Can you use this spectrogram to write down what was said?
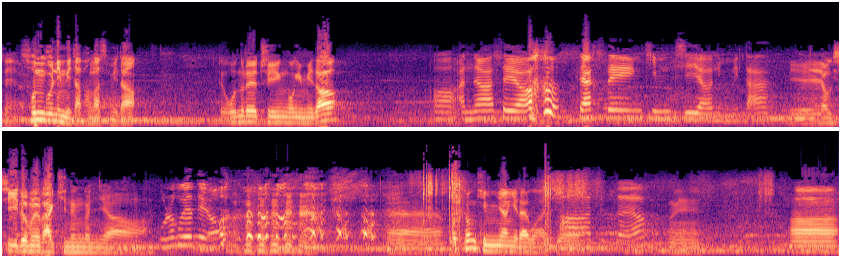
네, 손군입니다. 반갑습니다. 그리고 오늘의 주인공입니다. 어, 안녕하세요. 대학생 김지연입니다. 예, 역시 이름을 밝히는군요. 뭐라고 해야 돼요? 예, 보통 김양이라고 하죠. 아, 진짜요? 네. 아,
